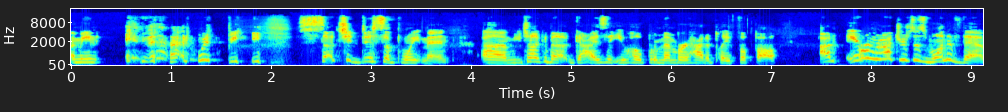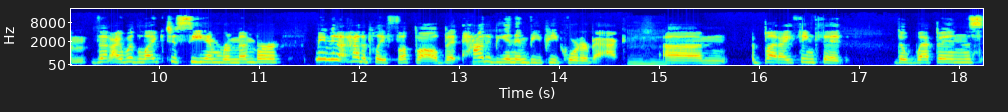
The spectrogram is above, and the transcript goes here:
I mean, that would be such a disappointment. Um, you talk about guys that you hope remember how to play football. Um, Aaron Rodgers is one of them that I would like to see him remember. Maybe not how to play football, but how to be an MVP quarterback. Mm-hmm. Um, but I think that the weapons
